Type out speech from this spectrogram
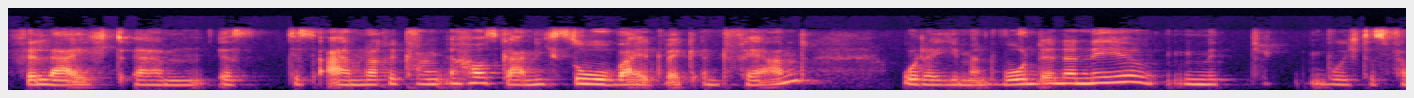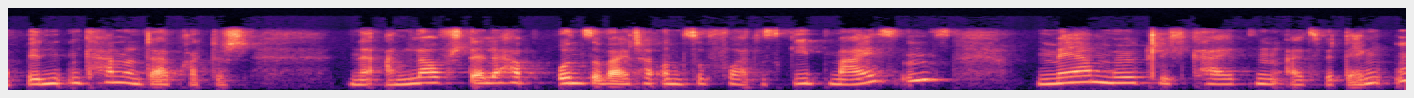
vielleicht ähm, ist das andere Krankenhaus gar nicht so weit weg entfernt oder jemand wohnt in der Nähe, mit, wo ich das verbinden kann und da praktisch eine Anlaufstelle habe und so weiter und so fort. Es gibt meistens mehr Möglichkeiten, als wir denken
